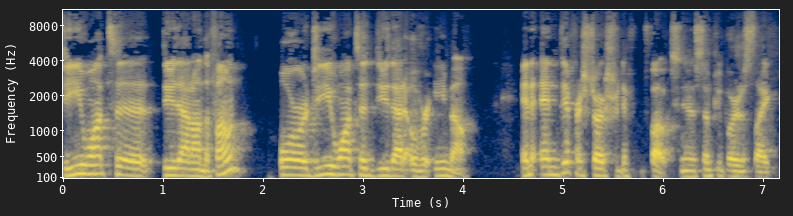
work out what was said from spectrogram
Do you want to do that on the phone or do you want to do that over email? And, and different strokes for different folks. You know, some people are just like,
